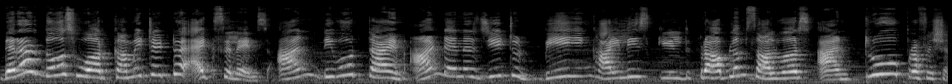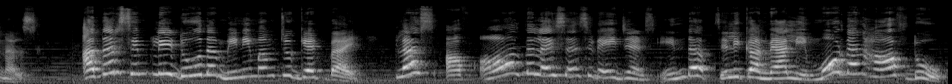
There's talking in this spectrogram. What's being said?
there are those who are committed to excellence and devote time and energy to being highly skilled problem solvers and true professionals. Others simply do the minimum to get by. Plus, of all the licensed agents in the Silicon Valley, more than half do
